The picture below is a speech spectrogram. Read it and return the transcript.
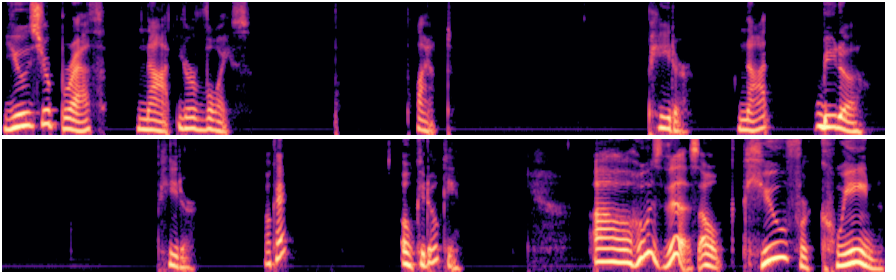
Use your breath, not your voice. Plant. Peter, not Peter. Peter. Okay? Okie dokie. Uh, who is this? Oh, Q for Queen.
